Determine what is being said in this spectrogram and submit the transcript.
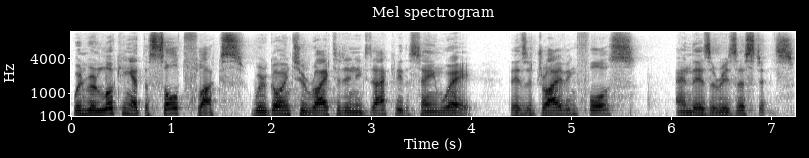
when we're looking at the salt flux, we're going to write it in exactly the same way. There's a driving force and there's a resistance.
